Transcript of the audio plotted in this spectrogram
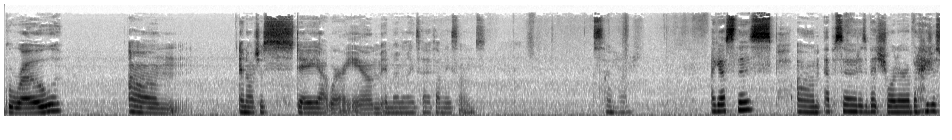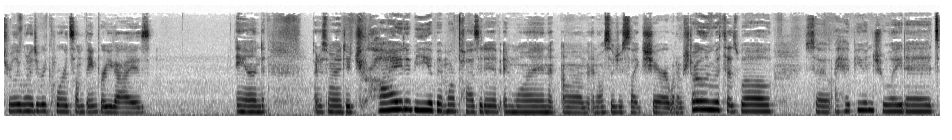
grow um and not just stay at where I am in my mindset if that makes sense. So yeah. I guess this um episode is a bit shorter, but I just really wanted to record something for you guys. And I just wanted to try to be a bit more positive in one um and also just like share what I'm struggling with as well so I hope you enjoyed it,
